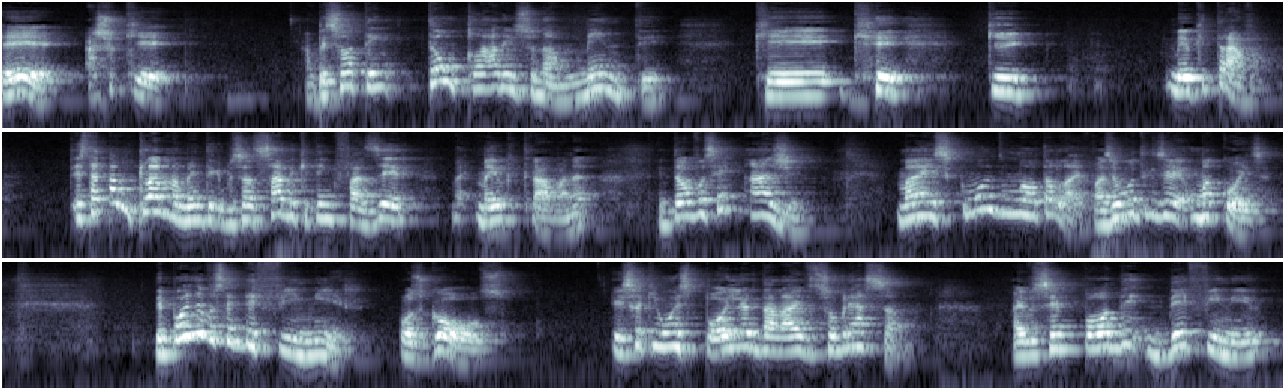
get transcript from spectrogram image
é, acho que a pessoa tem tão claro isso na mente que, que, que meio que trava. Está tão claro na mente que a pessoa sabe que tem que fazer, meio que trava, né? Então você age. Mas como uma outra live. Mas eu vou te dizer uma coisa. Depois de você definir os goals, isso aqui é um spoiler da live sobre ação. Aí você pode definir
